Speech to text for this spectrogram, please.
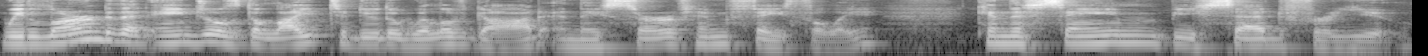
We learned that angels delight to do the will of God and they serve Him faithfully. Can the same be said for you?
